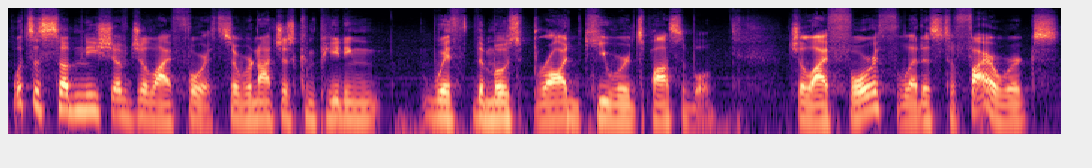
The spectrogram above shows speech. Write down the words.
What's a sub niche of July 4th? So we're not just competing with the most broad keywords possible. July 4th led us to fireworks.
